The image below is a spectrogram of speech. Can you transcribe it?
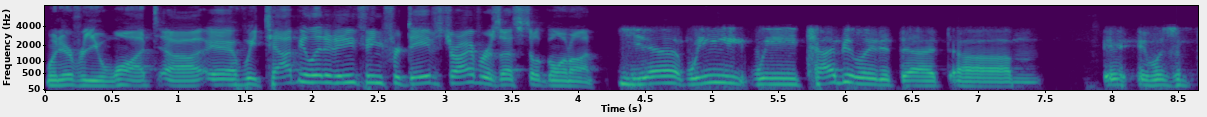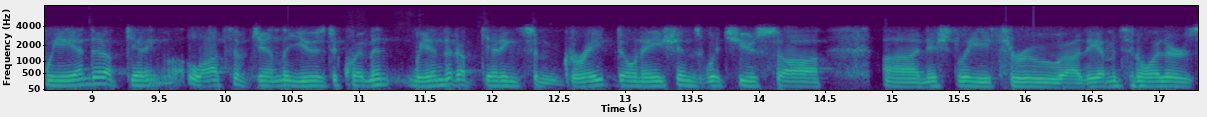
whenever you want. Uh, have we tabulated anything for Dave's Drive, or is that still going on? Yeah, we we tabulated that. Um, it, it, was we ended up getting lots of gently used equipment. We ended up getting some great donations, which you saw uh, initially through uh, the Edmonton Oilers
